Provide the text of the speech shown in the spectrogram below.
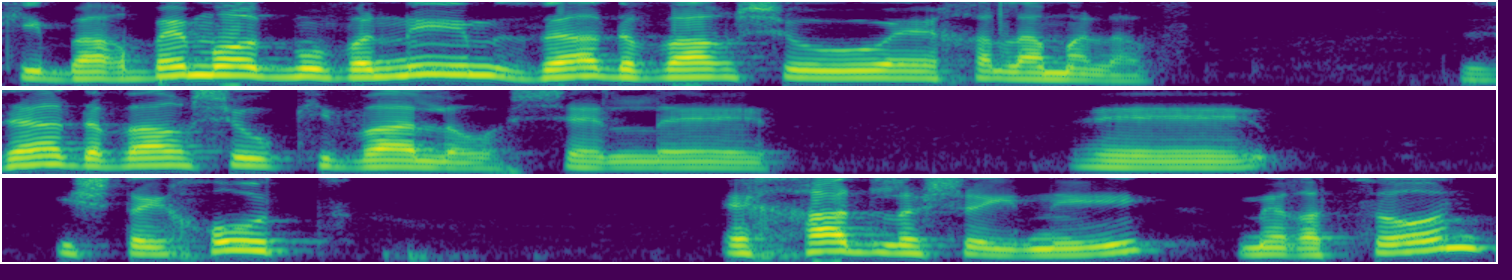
כי בהרבה מאוד מובנים זה הדבר שהוא חלם עליו, זה הדבר שהוא קיווה לו, של השתייכות אחד לשני מרצון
